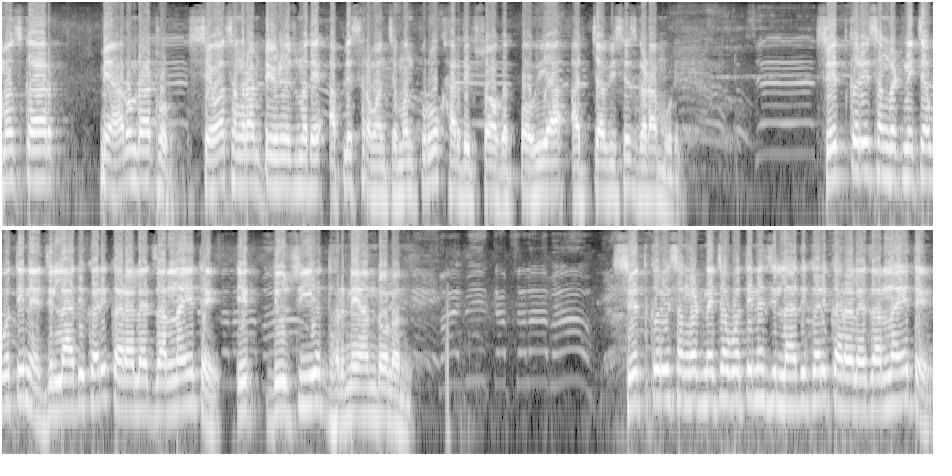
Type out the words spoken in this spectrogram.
नमस्कार. मी अरुण राठोड. सेवा संग्राम टीव्ही न्यूजमध्ये आपले सर्वांचे मनपूर्वक हार्दिक स्वागत. पाहूया आजच्या विशेष घडामोडी. शेतकरी संघटनेच्या वतीने जिल्हाधिकारी कार्यालय जालना येथे एक दिवसीय धरणे आंदोलन. शेतकरी संघटनेच्या वतीने जिल्हाधिकारी कार्यालय जालना येथे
